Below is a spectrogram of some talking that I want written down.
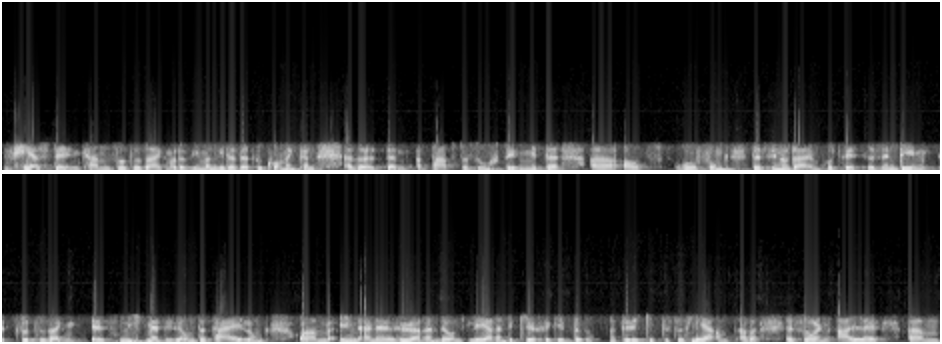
herstellen kann sozusagen oder wie man wieder dazu kommen kann. Also der Papst versucht eben mit der äh, Ausrufung des synodalen Prozesses, in dem sozusagen es nicht mehr diese Unterteilung ähm, in eine hörende und lehrende Kirche gibt. Also natürlich gibt es das Lehramt, aber es sollen alle ähm,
